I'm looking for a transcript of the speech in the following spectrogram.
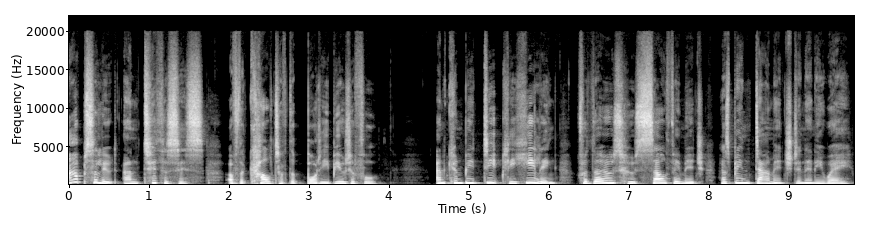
absolute antithesis of the cult of the body beautiful and can be deeply healing for those whose self image has been damaged in any way.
